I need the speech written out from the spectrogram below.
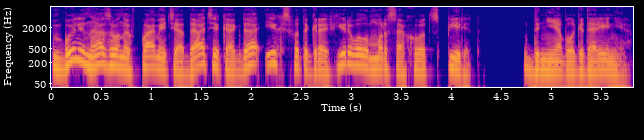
были названы в память о дате, когда их сфотографировал марсоход «Спирит» — Дне Благодарения.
